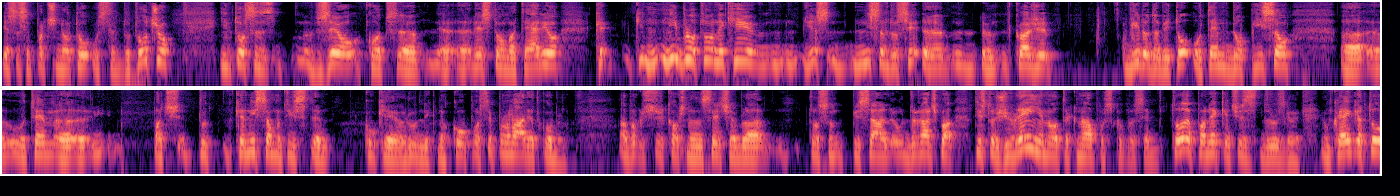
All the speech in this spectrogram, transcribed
Jaz sem se pač na to usredotočil in to sem vzel kot uh, res to materijo, ki, ki ni bilo to nekje, jaz nisem dosegel, uh, že videl, da bi to v tem dopisal, v tem, pač tudi, ker ni samo tisti, kako je rudnik na kopu, se ponovadi tako bilo. ampak še kakšna nesreča je bila, to sem pisal, drugače pa tisto življenje noter knapovsko posebej, to je pa nekaj čist drugega. In kaj enkrat to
